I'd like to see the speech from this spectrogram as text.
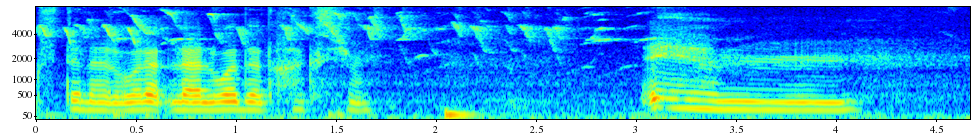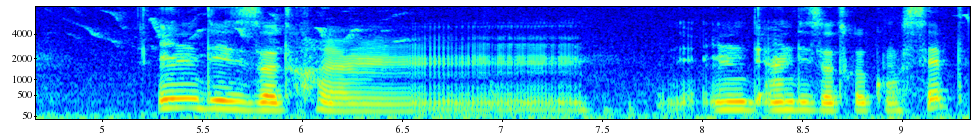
C'était la loi, la, loi d'attraction. Et euh, une des autres, euh, un des autres concepts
